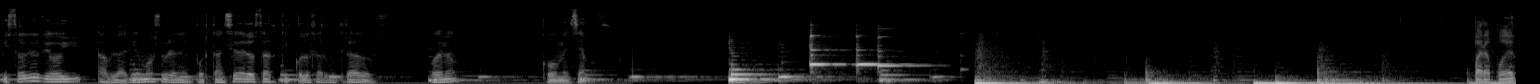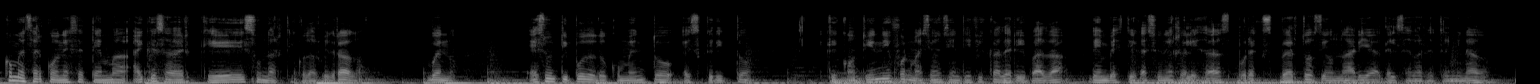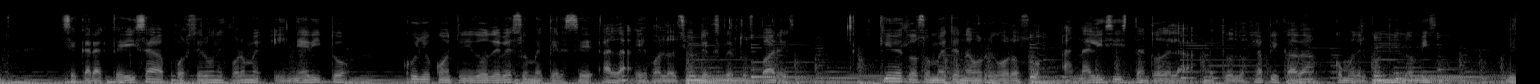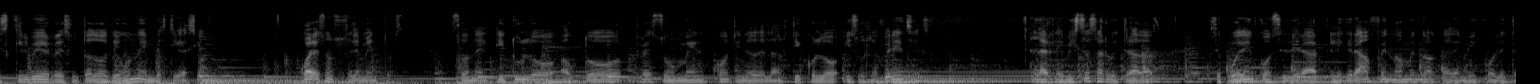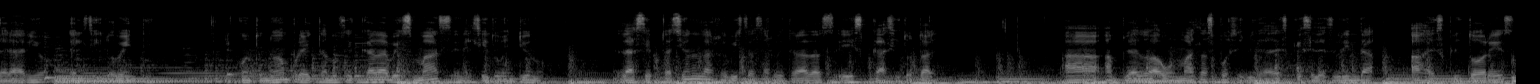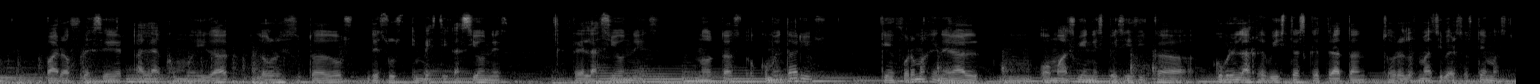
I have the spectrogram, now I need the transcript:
episodio de hoy hablaremos sobre la importancia de los artículos arbitrados. Bueno, comencemos. Para poder comenzar con este tema hay que saber qué es un artículo arbitrado. Bueno, es un tipo de documento escrito que contiene información científica derivada de investigaciones realizadas por expertos de un área del saber determinado. Se caracteriza por ser un informe inédito cuyo contenido debe someterse a la evaluación de expertos pares, quienes lo someten a un riguroso análisis tanto de la metodología aplicada como del contenido mismo. Describe el resultado de una investigación. ¿Cuáles son sus elementos? Son el título, autor, resumen, contenido del artículo y sus referencias. Las revistas arbitradas se pueden considerar el gran fenómeno académico literario del siglo XX y continúan proyectándose cada vez más en el siglo XXI. La aceptación de las revistas arbitradas es casi total. Ha ampliado aún más las posibilidades que se les brinda a escritores para ofrecer a la comunidad los resultados de sus investigaciones, relaciones, notas o comentarios, que en forma general mm, o más bien específica cubren las revistas que tratan sobre los más diversos temas.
